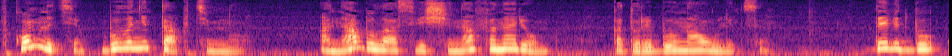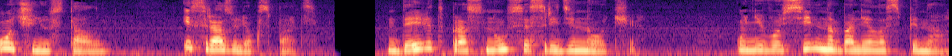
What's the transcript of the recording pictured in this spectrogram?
В комнате было не так темно. Она была освещена фонарем, который был на улице. Дэвид был очень усталым и сразу лег спать. Дэвид проснулся среди ночи — у него сильно болела спина.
